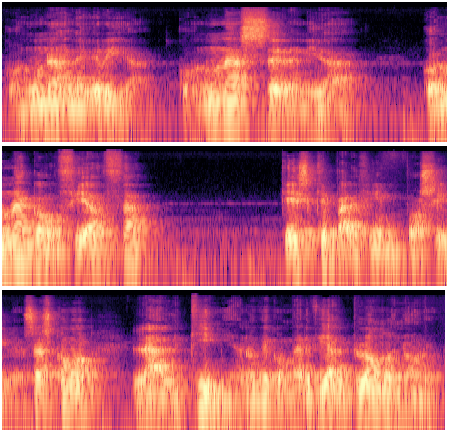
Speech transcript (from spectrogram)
con una alegría, con una serenidad, con una confianza que es que parecía imposible. O sea, es como la alquimia, ¿no? que convertía el plomo en oro.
